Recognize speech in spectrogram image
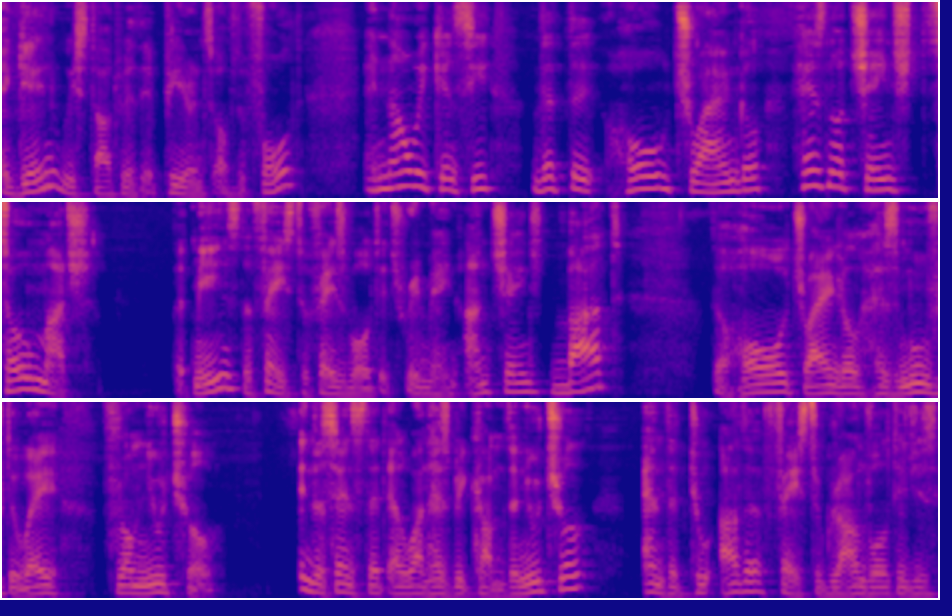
Again, we start with the appearance of the fault and now we can see that the whole triangle has not changed so much. That means the phase-to-phase -phase voltage remain unchanged, but the whole triangle has moved away from neutral, in the sense that L1 has become the neutral and the two other phase to ground voltages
